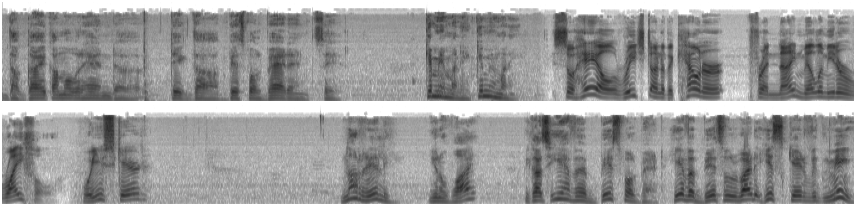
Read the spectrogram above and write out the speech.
The guy come over here and uh, take the baseball bat and say, "Give me money, give me money." Sohail reached under the counter for a 9mm rifle. Were you scared? Not really. You know why? Because he have a baseball bat. He have a baseball bat. He's scared with me.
